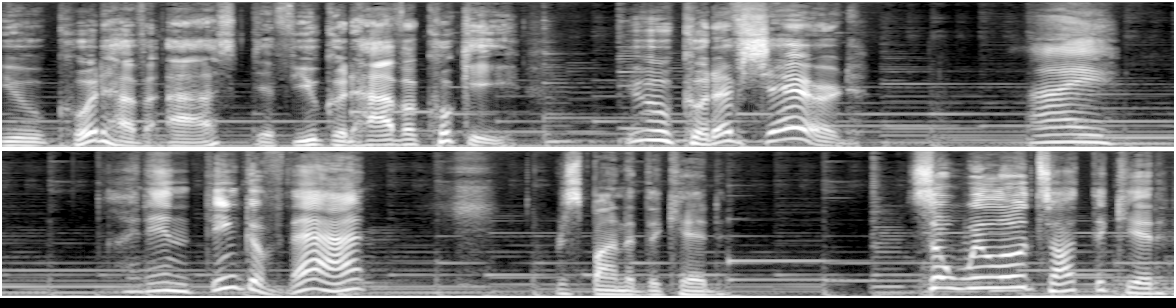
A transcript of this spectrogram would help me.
You could have asked if you could have a cookie. You could have shared. I I didn't think of that. Responded the kid. So Willow taught the kid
